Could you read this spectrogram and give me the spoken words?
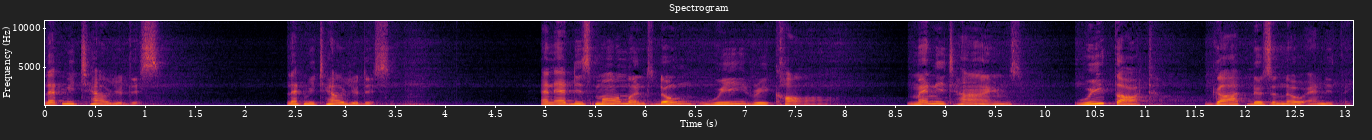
Let me tell you this. Let me tell you this. And at this moment, don't we recall many times we thought God doesn't know anything.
